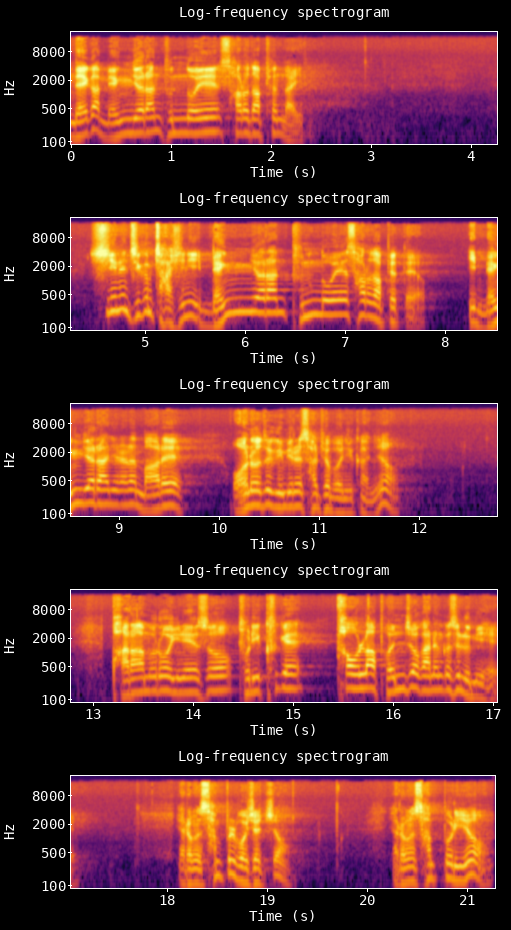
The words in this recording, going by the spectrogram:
내가 맹렬한 분노에 사로잡혔나이다. 시인은 지금 자신이 맹렬한 분노에 사로잡혔대요. 이 맹렬한이라는 말의 언어적 의미를 살펴보니까요. 바람으로 인해서 불이 크게 타올라 번져가는 것을 의미해요. 여러분 산불 보셨죠? 여러분 산불이요.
